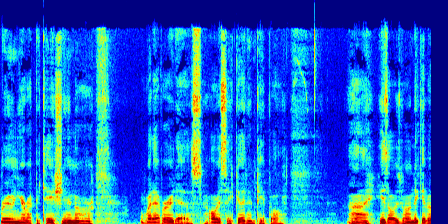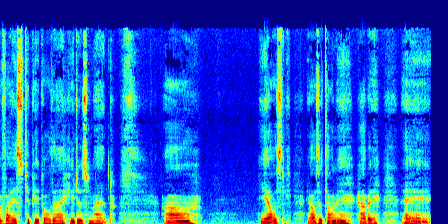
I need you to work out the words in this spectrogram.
ruin your reputation or whatever it is. Always see good in people. Uh, he's always willing to give advice to people that he just met. Uh, he also he also taught me have a a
